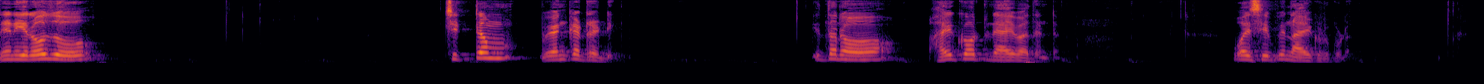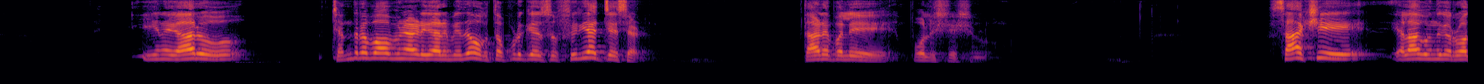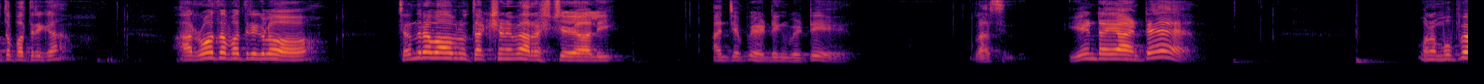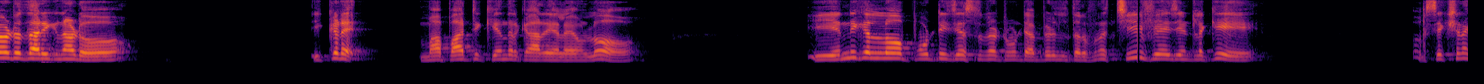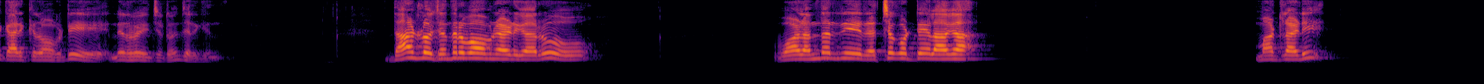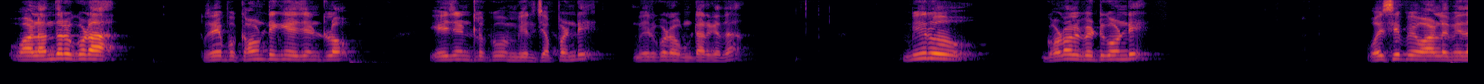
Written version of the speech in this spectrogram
నేను ఈరోజు చిట్టం వెంకటరెడ్డి. ఇతను హైకోర్టు న్యాయవాది అంట వైసీపీ నాయకుడు కూడా. ఈయన గారు చంద్రబాబు నాయుడు గారి మీద ఒక తప్పుడు కేసు ఫిర్యాదు చేశాడు. తాడేపల్లి పోలీస్ స్టేషన్లో. సాక్షి ఎలాగుందిగా రోతపత్రిక ఆ రోతపత్రికలో చంద్రబాబును తక్షణమే అరెస్ట్ చేయాలి అని చెప్పి హెడ్డింగ్ పెట్టి రాసింది. ఏంటయ్యా అంటే మన ముప్పై ఒకటో తారీఖు నాడు ఇక్కడే మా పార్టీ కేంద్ర కార్యాలయంలో ఈ ఎన్నికల్లో పోటీ చేస్తున్నటువంటి అభ్యర్థుల తరఫున చీఫ్ ఏజెంట్లకి శిక్షణ కార్యక్రమం ఒకటి నిర్వహించడం జరిగింది. దాంట్లో చంద్రబాబు నాయుడు గారు వాళ్ళందరినీ రెచ్చగొట్టేలాగా మాట్లాడి వాళ్ళందరూ కూడా రేపు కౌంటింగ్ ఏజెంట్లో ఏజెంట్లకు మీరు చెప్పండి మీరు కూడా ఉంటారు కదా. మీరు గొడవలు పెట్టుకోండి వైసీపీ వాళ్ళ మీద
